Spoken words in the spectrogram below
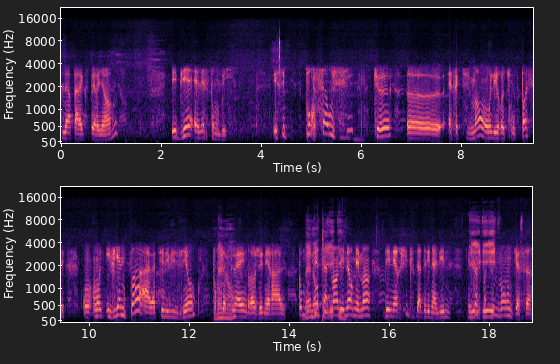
cela par expérience, eh bien, elles laissent tomber. Et c'est pour ça aussi que, euh, effectivement, on les retrouve pas. On, on- ils viennent pas à la télévision pour Ben se non. plaindre en général. Comme Ben vous non, dites, ça demande et- énormément d'énergie puis d'adrénaline. Mais ça, Et- c'est pas et- tout le monde qui a ça.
